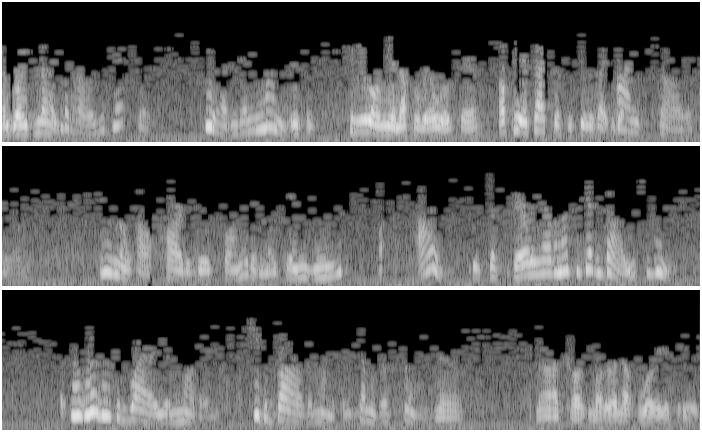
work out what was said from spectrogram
I'm going tonight. But how will you get there? You haven't any money. Listen, can you loan me enough for railroad fare? I'll pay it back just as soon as I can. I'm sorry, Bill. You know how hard it is for me to make ends meet. I just barely have enough to get by each week. Maybe you could wire your mother. She could borrow the money from some of her friends. No. No, I've caused Mother enough worry as it is.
